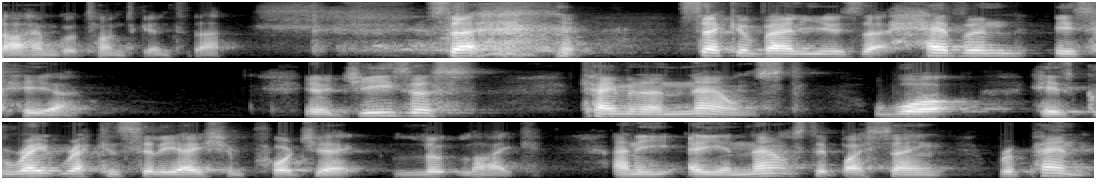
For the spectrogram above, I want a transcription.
I haven't got time to get into that. So, second value is that heaven is here. You know, Jesus came and announced what his great reconciliation project looked like. And he, he announced it by saying, Repent,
